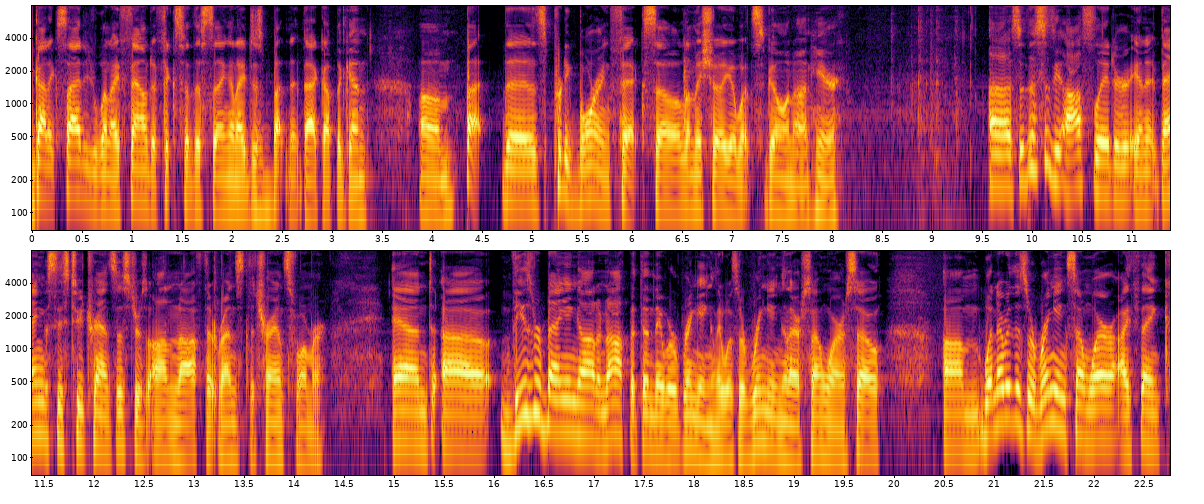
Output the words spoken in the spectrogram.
got excited when I found a fix for this thing and I just buttoned it back up again. Um, but the, it's a pretty boring fix, so let me show you what's going on here. Uh, so this is the oscillator and it bangs these two transistors on and off that runs the transformer. And uh, these were banging on and off, but then they were ringing. There was a ringing there somewhere. So um, whenever there's a ringing somewhere, I think,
